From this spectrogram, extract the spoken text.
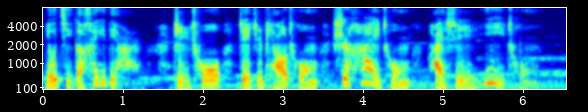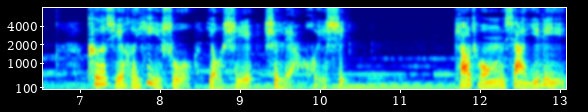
有几个黑点儿，指出这只瓢虫是害虫还是益虫。科学和艺术有时是两回事。瓢虫像一粒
